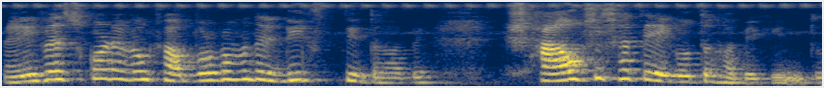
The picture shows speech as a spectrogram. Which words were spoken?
ম্যানিফেস্ট করো এবং সম্পর্কের মধ্যে রিস্ক নিতে হবে। সাহসের সাথে এগোতে হবে কিন্তু।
